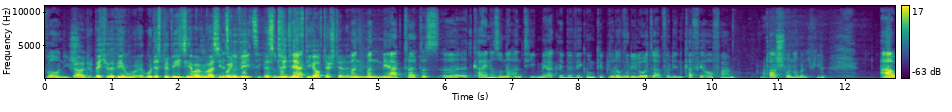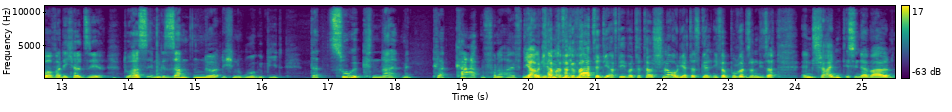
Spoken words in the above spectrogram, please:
war auch nicht schön. Ja, welche Bewegung? Gut, es bewegt sich, aber man weiß nicht, Es wohin. bewegt sich. Es Also tritt merkt- heftig auf der Stelle. Man, man merkt halt, dass äh, es keine so eine Anti-Merkel-Bewegung gibt Mhm. oder wo die Leute einfach den Kaffee aufhaben. Ein paar schon, aber nicht viele. Aber was ich halt sehe, du hast im gesamten nördlichen Ruhrgebiet dazu geknallt mit Plakaten von der AfD. Ja, aber die haben einfach gewartet. Die AfD war total schlau. Die hat das Geld nicht verpulvert, sondern die sagt, entscheidend ist in der Wahl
